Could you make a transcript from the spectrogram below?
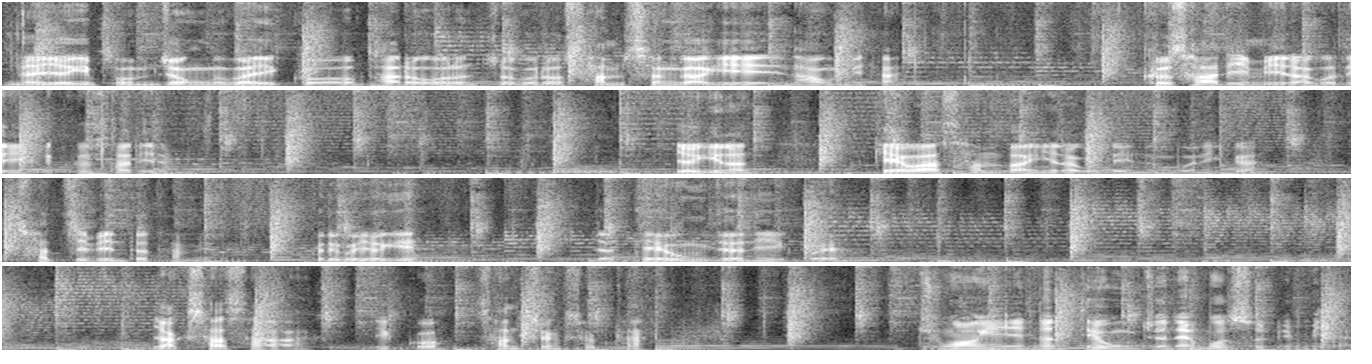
네, 여기 범종루가 있고 바로 오른쪽으로 삼성각이 나옵니다. 그사림이라고 되어 있는데 그사림 여기는 개화삼방이라고 되어 있는 거 보니까 찻집인 듯 합니다. 그리고 여기 이제 대웅전이 있고요. 약사사 있고 삼층 석탑 중앙에 있는 대웅전의 모습입니다.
